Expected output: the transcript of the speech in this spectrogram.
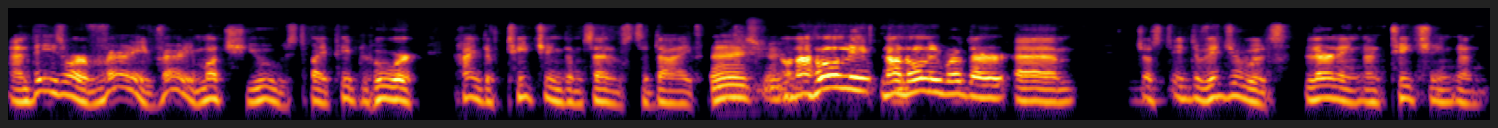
And these were very, very much used by people who were kind of teaching themselves to dive. right, right. Not only not only were there um, just individuals learning and teaching and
